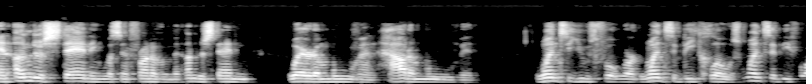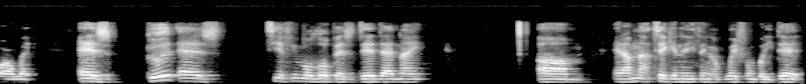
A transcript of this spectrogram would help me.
and understanding what's in front of him and understanding where to move and how to move and when to use footwork, when to be close, when to be far away. As good as Teofimo Lopez did that night, um, and I'm not taking anything away from what he did.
